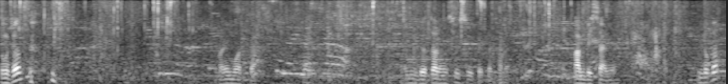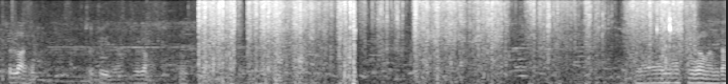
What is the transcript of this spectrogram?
동전? 많이 모았다. 몇 달은 쓸 수 있겠다, 사람. 안 비싸면. 너가? 별로 안 해. 저쪽이네요 여기가 오, 생각난다.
